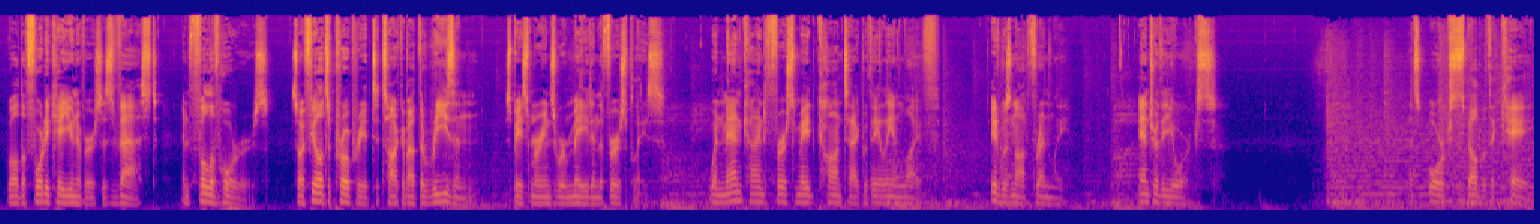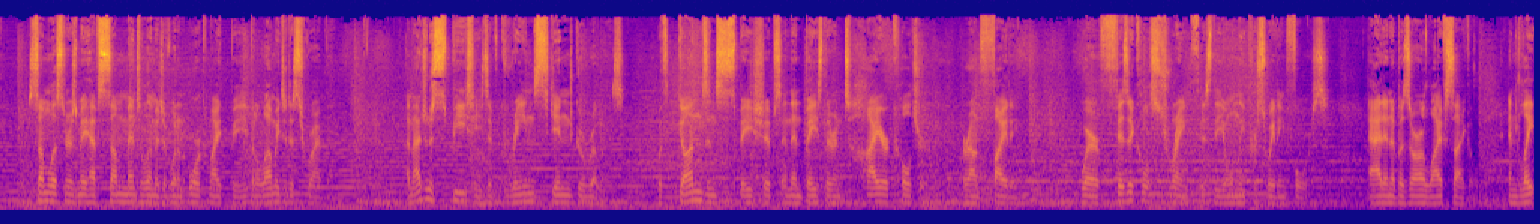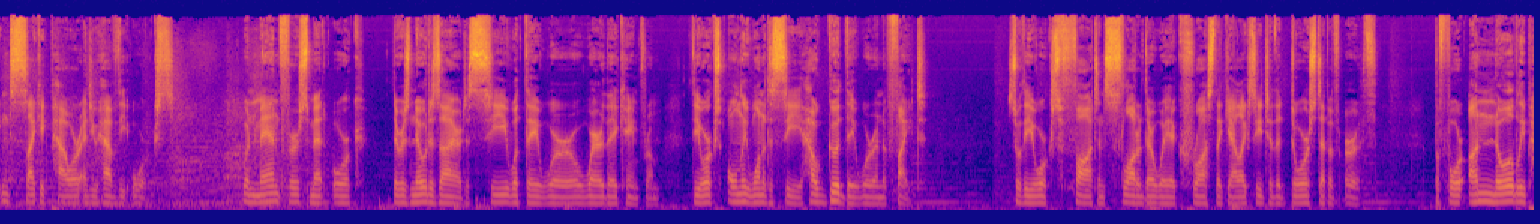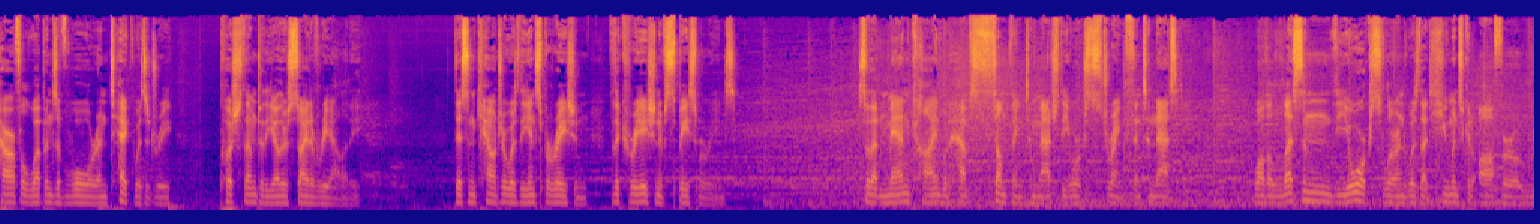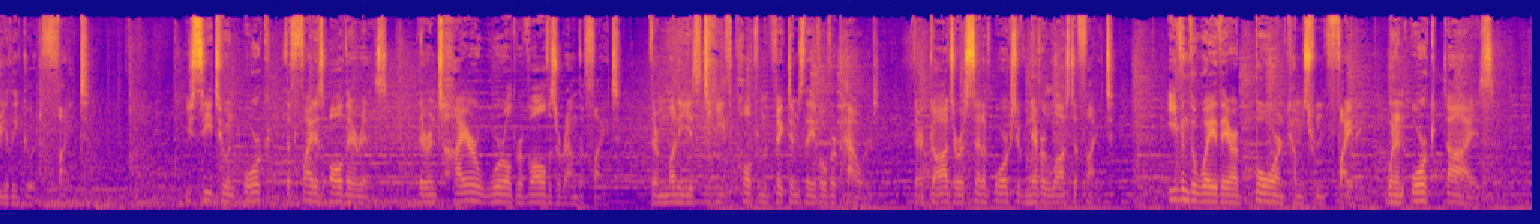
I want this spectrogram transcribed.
Well, the 40k universe is vast and full of horrors, so I feel it's appropriate to talk about the reason Space Marines were made in the first place. When mankind first made contact with alien life, it was not friendly. Enter the orks. That's orks spelled with a K. Some listeners may have some mental image of what an orc might be, but allow me to describe them. Imagine a species of green skinned gorillas with guns and spaceships, and then base their entire culture around fighting, where physical strength is the only persuading force. Add in a bizarre life cycle and latent psychic power, and you have the orks. When man first met Ork, there was no desire to see what they were or where they came from. The orks only wanted to see how good they were in a fight. So the orks fought and slaughtered their way across the galaxy to the doorstep of Earth, before unknowably powerful weapons of war and tech wizardry pushed them to the other side of reality. This encounter was the inspiration for the creation of Space Marines, so that mankind would have something to match the orks' strength and tenacity. While the lesson the orks learned was that humans could offer a really good fight. You see, to an ork, the fight is all there is. Their entire world revolves around the fight. Their money is teeth pulled from the victims they have overpowered. Their gods are a set of orks who've never lost a fight. Even the way they are born comes from fighting. When an ork dies,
